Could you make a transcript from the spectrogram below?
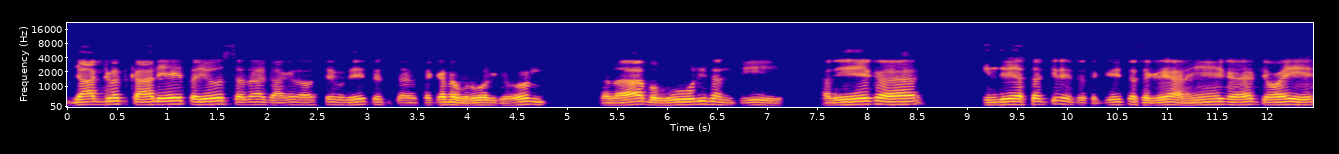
जागृत काले तयो सदा जागृत सगळ्यांना बरोबर सदा बहूनी संती अनेक इंद्रिय असतात की नाही सगळे ते सगळे अनेक केव्हाही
